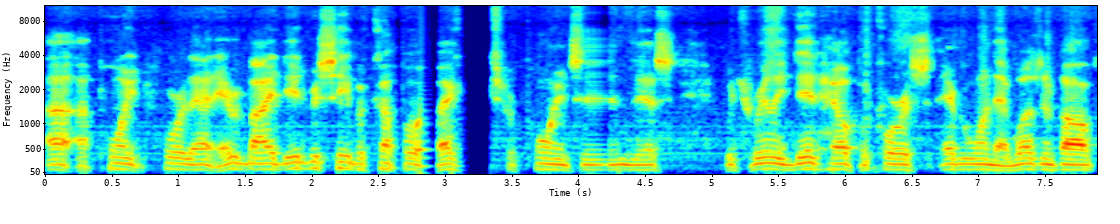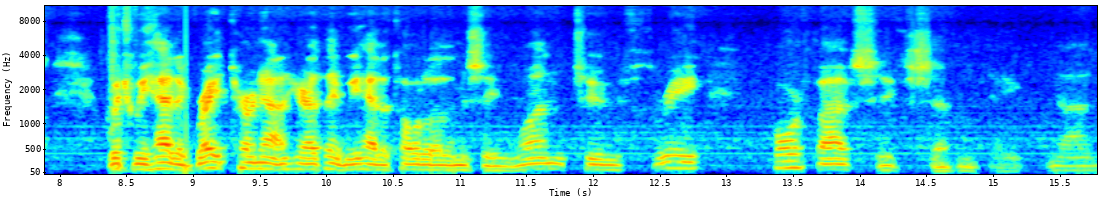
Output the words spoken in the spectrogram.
uh, a point for that. Everybody did receive a couple of extra points in this, which really did help, of course, everyone that was involved. Which we had a great turnout here. I think we had a total of let me see, one, two, three, four, five, six, seven, eight, nine,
